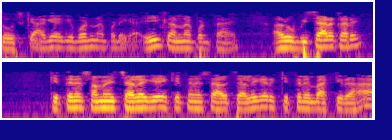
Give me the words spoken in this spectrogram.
तो उसके आगे आगे बढ़ना पड़ेगा, यही करना पड़ता है। और वो विचार करे, कितने समय चले गए, कितने साल चले गए, कितने बाकी रहा,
